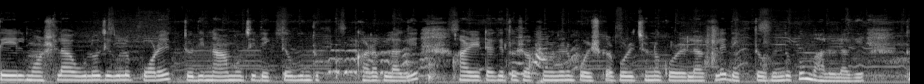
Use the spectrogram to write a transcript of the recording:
তেল, মশলা ওগুলো যেগুলো পড়ে, যদি না মুছি দেখতেও কিন্তু খুব খারাপ লাগে। আর এটাকে তো সবসময় যেন পরিষ্কার পরিচ্ছন্ন করে রাখলে দেখতেও কিন্তু খুব ভালো লাগে। তো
